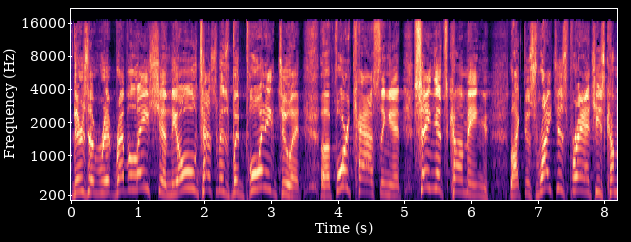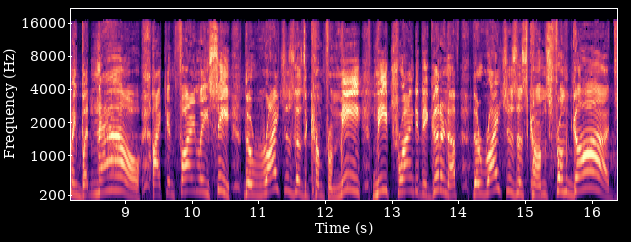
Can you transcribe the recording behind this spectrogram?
there's a re- revelation. The Old Testament has been pointing to it, uh, forecasting it, saying it's coming. Like this righteous branch, he's coming. But now I can finally see the righteousness doesn't come from me, me trying to be good enough. The righteousness comes from God.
